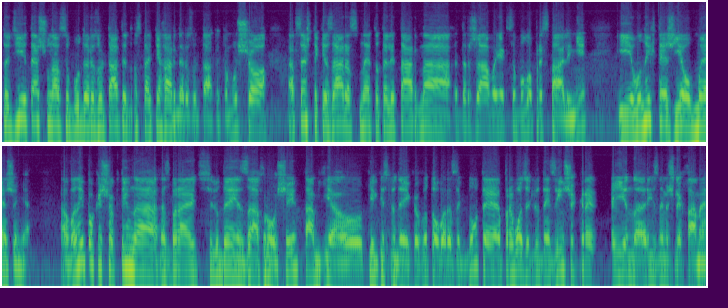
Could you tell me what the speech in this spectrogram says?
тоді теж у нас буде результати, достатньо гарні результати, тому що все ж таки зараз не тоталітарна держава, як це було при Сталіні, і у них теж є обмеження. Вони поки що активно збирають людей за гроші. Там є кількість людей, які готові ризикнути, привозять людей з інших країн е, різними шляхами.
